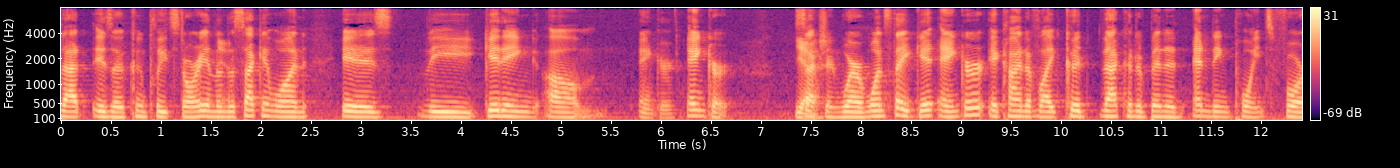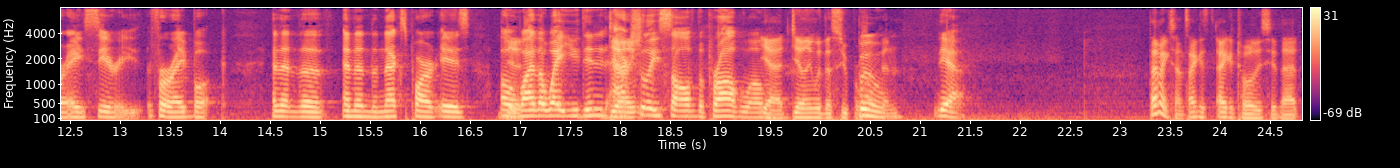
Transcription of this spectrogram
that is a complete story. And then Yeah. the second one is the getting um, anchor anchor Yeah. section where once they get anchor, it kind of like could that could have been an ending point for a series for a book, and then the and then the next part is oh Di- by the way you didn't dealing- actually solve the problem. yeah, dealing with the super Boom. weapon. Yeah. That makes sense. I could I could totally see that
